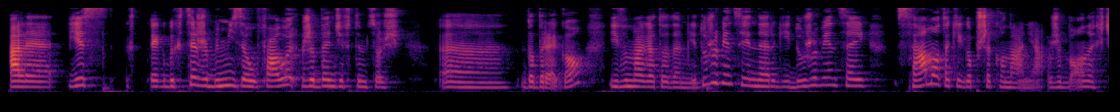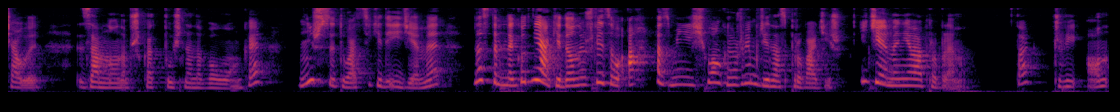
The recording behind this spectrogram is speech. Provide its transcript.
ale jest, jakby chcę, żeby mi zaufały, że będzie w tym coś e, dobrego i wymaga to ode mnie dużo więcej energii, dużo więcej samo takiego przekonania, żeby one chciały za mną na przykład pójść na nową łąkę, niż w sytuacji, kiedy idziemy następnego dnia, kiedy one już wiedzą, aha, zmienić łąkę, już wiem, gdzie nas prowadzisz. Idziemy, nie ma problemu. Tak? Czyli on,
